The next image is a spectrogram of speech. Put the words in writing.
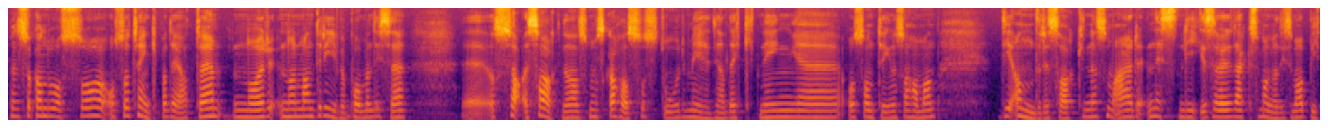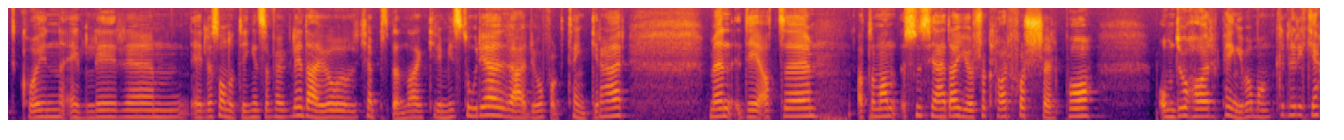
Men så kan du også, også tenke på det at eh, når, når man driver på med disse eh, sakene da, som skal ha så stor mediedekning eh, og sånne ting, så har man de andre sakene som er nesten like selvfølgelig. Det er ikke så mange av de som har bitcoin eller, eh, eller sånne ting, selvfølgelig. Det er jo kjempespennende krimhistorie. Det er jo folk tenker her. Men det at, eh, at man, syns jeg, da gjør så klar forskjell på om du har penger på bank eller ikke.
